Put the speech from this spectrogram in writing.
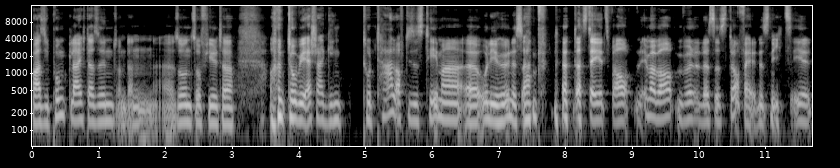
quasi punktgleich da sind und dann äh, so und so vielter. Und Tobi Escher ging total auf dieses Thema äh, Uli Hoeneß ab, dass der jetzt behaupten, immer behaupten würde, dass das Torverhältnis nicht zählt.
